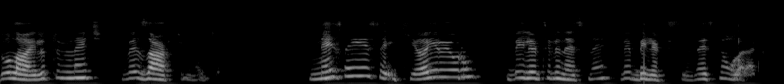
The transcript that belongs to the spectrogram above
dolaylı tümleç ve zarf tümleci. Nesneyi ise ikiye ayırıyorum. Belirtili nesne ve belirtisiz nesne olarak.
